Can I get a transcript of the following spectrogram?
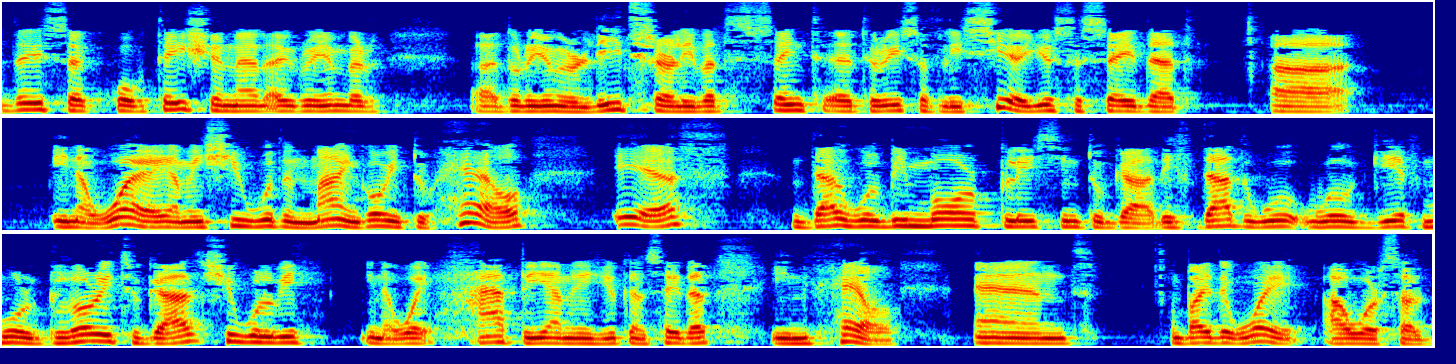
there is a quotation that I remember, I don't remember literally, but Saint uh, Teresa of Lisieux used to say that, uh, in a way, I mean, she wouldn't mind going to hell if that will be more pleasing to God. If that will, will give more glory to God, she will be, in a way, happy. I mean, you can say that in hell. And by the way, our sal-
